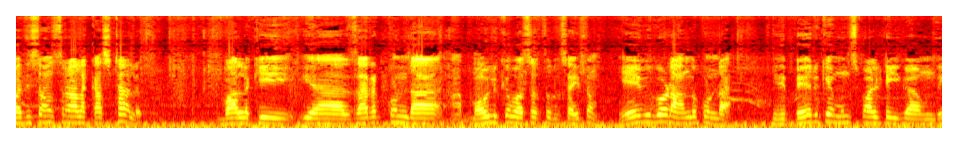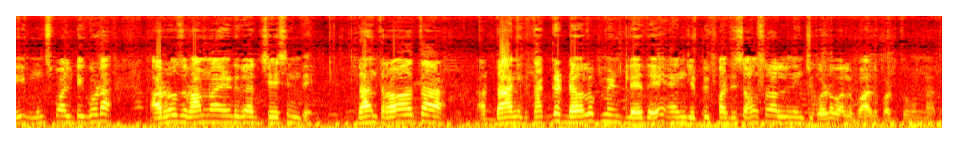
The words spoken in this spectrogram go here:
పది సంవత్సరాల కష్టాలు వాళ్ళకి ఇక జరగకుండా మౌలిక వసతులు సైతం ఏవి కూడా అందకుండా ఇది పేరుకే మున్సిపాలిటీగా ఉంది. మున్సిపాలిటీ కూడా ఆ రోజు రామ్నాయుడు గారు చేసిందే. దాని తర్వాత దానికి తగ్గ డెవలప్మెంట్ లేదే అని చెప్పి పది సంవత్సరాల నుంచి కూడా వాళ్ళు బాధపడుతూ ఉన్నారు.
